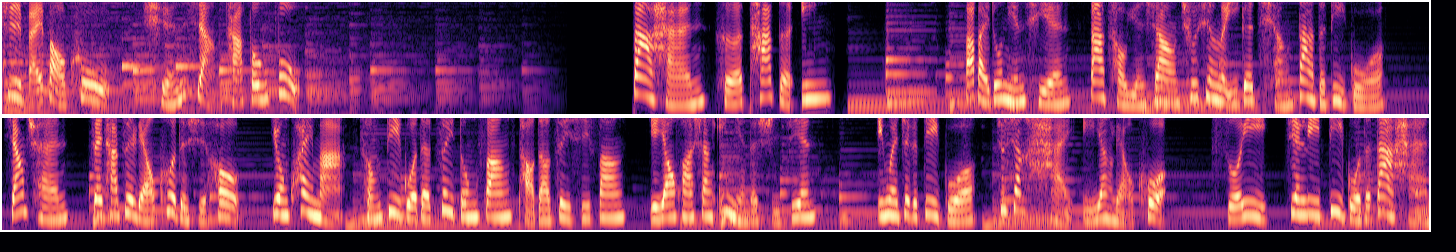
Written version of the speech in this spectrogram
事百宝库全享它丰富。大寒和他的鹰。八百多年前，大草原上出现了一个强大的帝国。相传，在它最辽阔的时候，用快马从帝国的最东方跑到最西方，也要花上一年的时间。因为这个帝国就像海一样辽阔，所以建立帝国的大汗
